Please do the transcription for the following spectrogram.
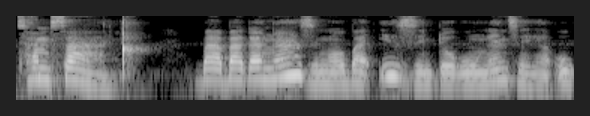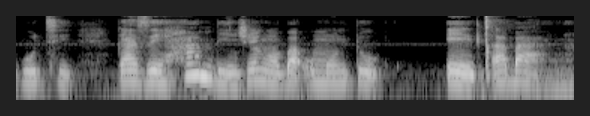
Thamsanqa. Baba kangazi ngoba izinto kungenzeka ukuthi kazihambi njengoba umuntu ecabanga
